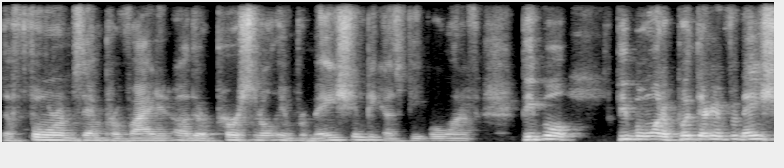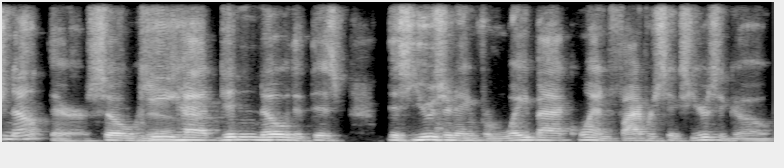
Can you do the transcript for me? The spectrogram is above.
The forums then provided other personal information because people want to people people want to put their information out there. So he yeah. had didn't know that this this username from way back when five or six years ago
